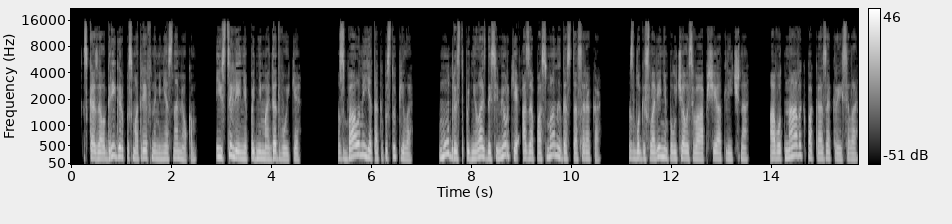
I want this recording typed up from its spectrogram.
— сказал Григор, посмотрев на меня с намеком. «И исцеление поднимай до двойки». С баллами я так и поступила. Мудрость поднялась до семерки, а запас маны до ста сорока. С благословением получалось вообще отлично. А вот навык пока закрысила.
